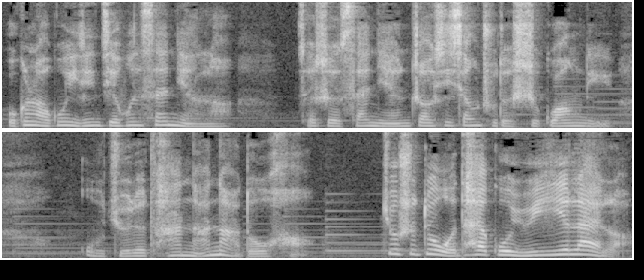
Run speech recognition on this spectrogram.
我跟老公已经结婚三年了，在这三年朝夕相处的时光里，我觉得他哪哪都好，就是对我太过于依赖了。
